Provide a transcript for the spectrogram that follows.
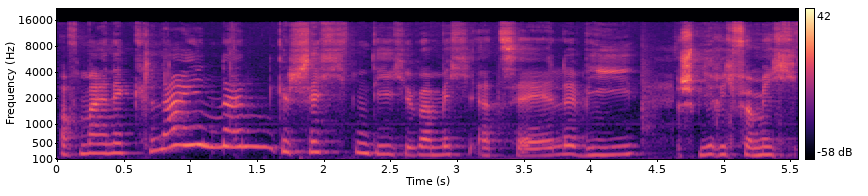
auf meine kleinen Geschichten, die ich über mich erzähle, wie schwierig für mich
